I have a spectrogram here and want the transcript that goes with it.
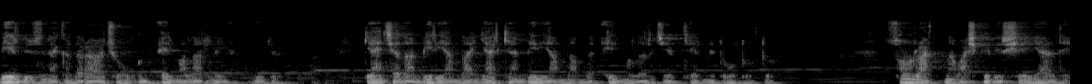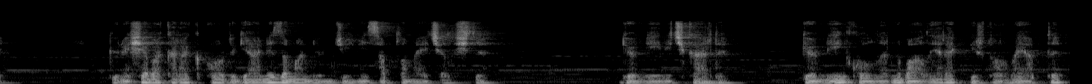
Bir düzine kadar ağaç olgun elmalarla yüklüydü. Genç adam bir yandan yerken bir yandan da elmaları ceplerine doldurdu. Sonra aklına başka bir şey geldi. Güneşe bakarak ordugaha ne zaman döneceğini hesaplamaya çalıştı. Gömleğini çıkardı. Gömleğin kollarını bağlayarak bir torba yaptı,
